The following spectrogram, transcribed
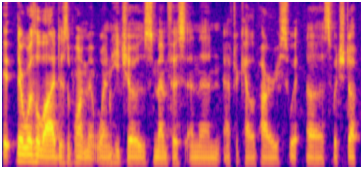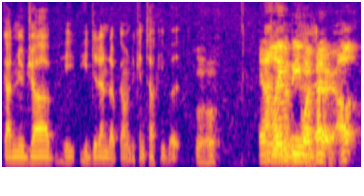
it, there was a lot of disappointment when he chose Memphis, and then after Calipari swi- uh, switched up, got a new job. He he did end up going to Kentucky, but hmm And I I'll even do you one better. I'll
